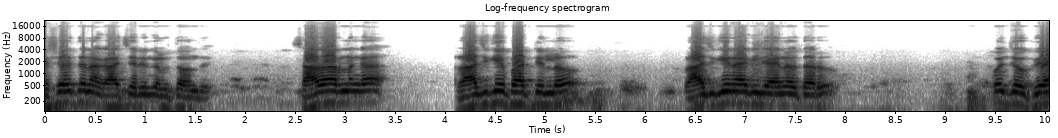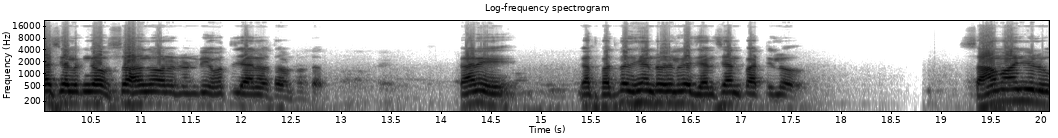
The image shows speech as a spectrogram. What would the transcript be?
విషయం అయితే నాకు ఆశ్చర్యం కలుగుతూ ఉంది సాధారణంగా రాజకీయ పార్టీల్లో రాజకీయ నాయకులు జాయిన్ అవుతారు. కొంచెం క్రియాశీలకంగా ఉత్సాహంగా ఉన్నటువంటి యువత జాయిన్ అవుతూ ఉంటుంటారు. కానీ గత పది పదిహేను రోజులుగా జనసేన పార్టీలో సామాన్యులు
